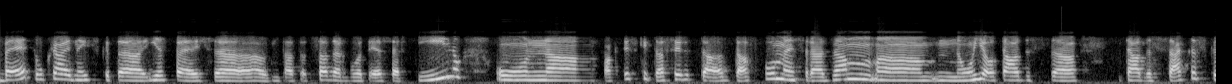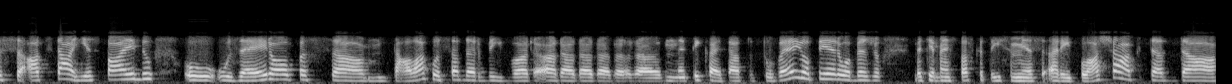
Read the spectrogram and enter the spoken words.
bet Ukraina izskata iespējas tātad, sadarboties ar Ķīnu. Un, faktiski tas ir tā, tas, ko mēs redzam nu, jau tādas. Tādas sekas, kas atstāja iespaidu uz Eiropas um, tālāko sadarbību ar, ar, ar, ar, ar, ar ne tikai tādu tuvējo pierobežu, bet, ja mēs paskatīsimies arī plašāk, tad uh,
